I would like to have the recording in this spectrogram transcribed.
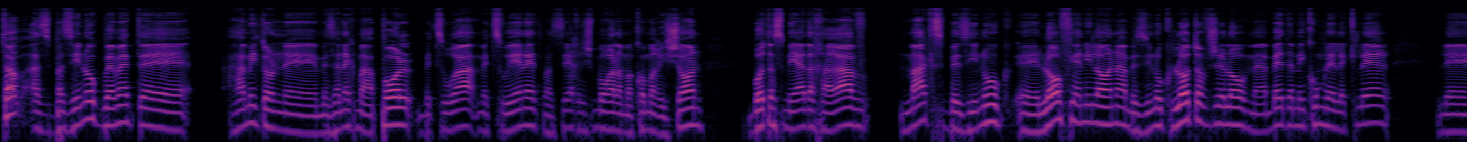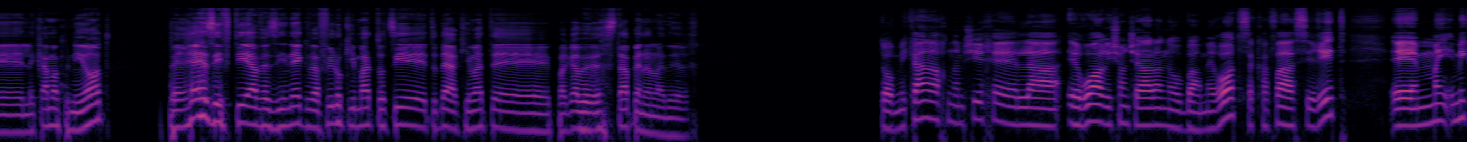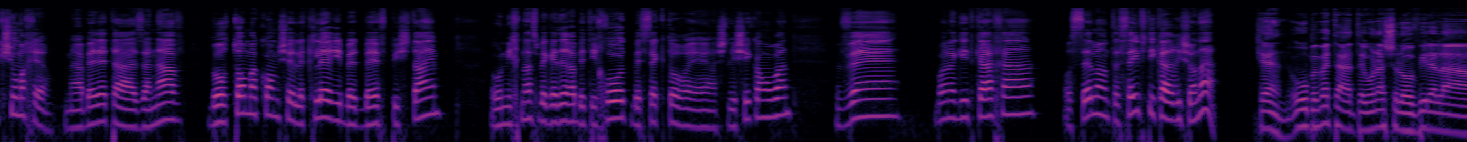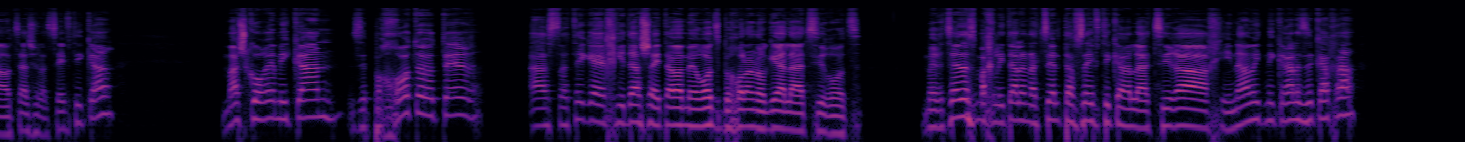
טוב, אז בזינוק באמת אה, המילטון אה, מזנק מהפול בצורה מצוינת, מצליח לשמור על המקום הראשון. בוטס מיד אחריו, מקס בזינוק לא אופייני לעונה, בזינוק לא טוב שלו, מאבד את המיקום ללקלר לכמה פניות. פרז הפתיע וזינק ואפילו כמעט תוציא, אתה יודע, כמעט אה, פגע בווסטאפן על הדרך. טוב, מכאן אנחנו נמשיך אה, לאירוע הראשון שהיה לנו במרוץ, הקפה העשירית. אה, מיק שומאחר מאבד את הזנב באותו מקום שלקלר איבד ב-FP2. הוא נכנס בגדר הבטיחות, בסקטור אה, השלישי כמובן, ובוא נגיד ככה, עושה לנו את ה safety car הראשונה. כן, הוא באמת, התאונה שלו הובילה להוצאה של ה safety car. מה שקורה מכאן זה פחות או יותר האסטרטגיה היחידה שהייתה במרוץ בכל הנוגע לעצירות. מרצדס מחליטה לנצל את ה safety car לעצירה חינמית, נקרא לזה ככה.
